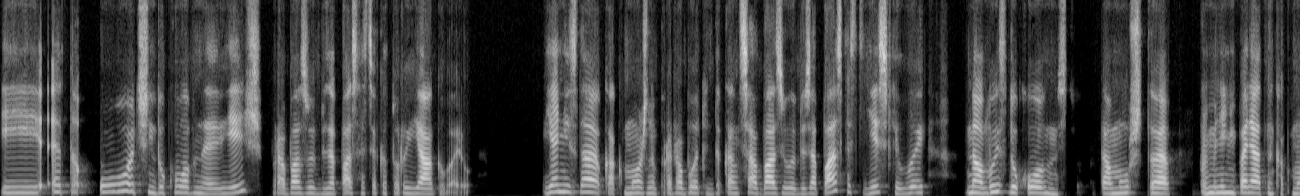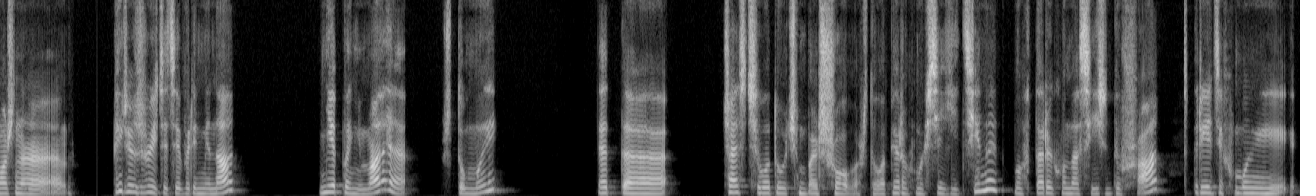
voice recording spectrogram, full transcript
И это очень духовная вещь про базовую безопасность, о которой я говорю. Я не знаю, как можно проработать до конца базовую безопасность, если вы на вы с духовностью, потому что мне непонятно, как можно пережить эти времена, не понимая, что мы — это часть чего-то очень большого, что, во-первых, мы все едины, во-вторых, у нас есть душа, в-третьих, мы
